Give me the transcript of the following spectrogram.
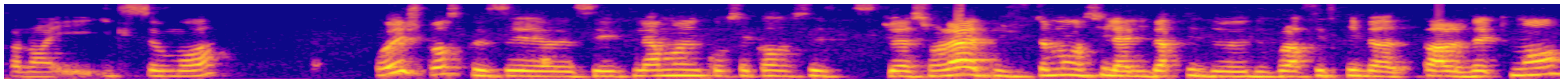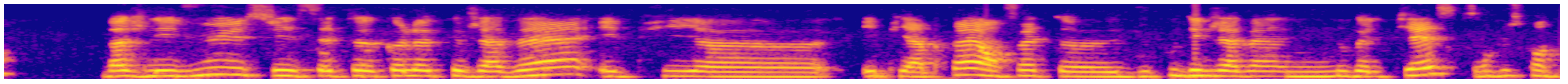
pendant X mois? Oui, je pense que c'est clairement une conséquence de cette situation-là. Et puis justement aussi la liberté de, de vouloir s'exprimer par le vêtement bah, je l'ai vu chez cette coloc que j'avais. Et puis, euh, et puis après, en fait, euh, du coup, dès que j'avais une nouvelle pièce, en plus, quand,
